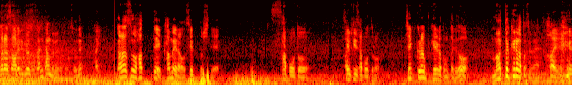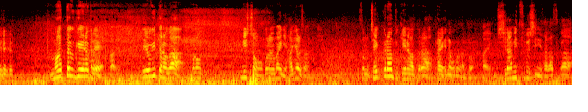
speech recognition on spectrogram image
ガラス貼れる業者さんに頼んでくれたんですよねはい。ガラスを貼ってカメラをセットしてサポートセーフティーサポートのチェックランプ消えるかと思ったけど全く消えなかったんですよねはい。全く消えなくて はい。でよぎったのがこのミッションを行う前に萩原さんにそのチェックランプ消えなかったら大変なことになるとはい。しらみつぶしに探すか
